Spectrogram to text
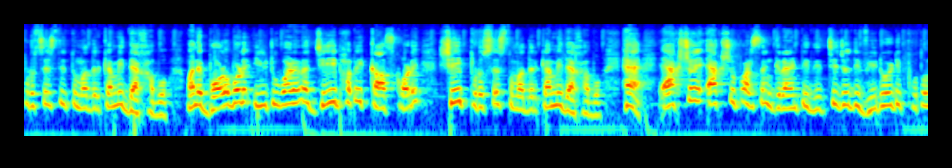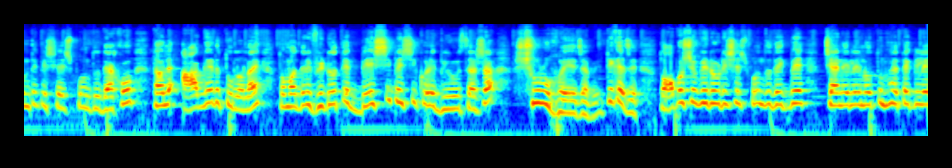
প্রসেসটি তোমাদেরকে আমি দেখাবো। মানে বড় বড় ইউটিউবারেরা যেইভাবে কাজ করে, সেই প্রসেস তোমাদেরকে আমি দেখাবো। হ্যাঁ একশো একশো পার্সেন্ট গ্যারান্টি দিচ্ছি, যদি ভিডিওটি প্রথম থেকে শেষ পর্যন্ত দেখো, তাহলে আগের তুলনায় তোমাদের ভিডিওতে বেশি বেশি করে ভিউজ আসা শুরু হয়ে যাবে, ঠিক আছে তো অবশ্যই ভিডিওটি শেষ পর্যন্ত দেখবে, চ্যানেলে নতুন হয়ে থাকলে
